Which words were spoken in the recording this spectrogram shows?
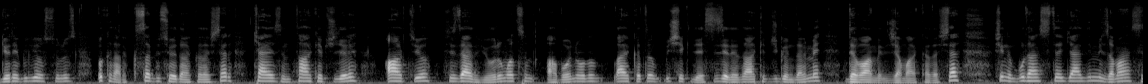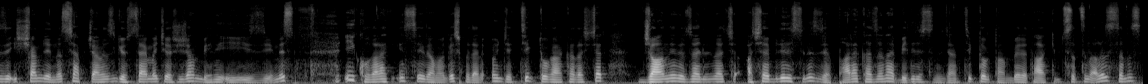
görebiliyorsunuz. Bu kadar kısa bir sürede arkadaşlar kendisinin takipçileri artıyor. Sizler de yorum atın, abone olun, like atın. Bir şekilde size de takipçi göndermeye devam edeceğim arkadaşlar. Şimdi buradan siteye geldiğimiz zaman size işlemleri nasıl yapacağınızı göstermeye çalışacağım. Beni iyi izleyiniz. İlk olarak Instagram'a geçmeden önce TikTok arkadaşlar canlı yayın özelliğini aç- açabilirsiniz ve para kazanabilirsiniz. Yani TikTok'tan böyle takipçi satın alırsanız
